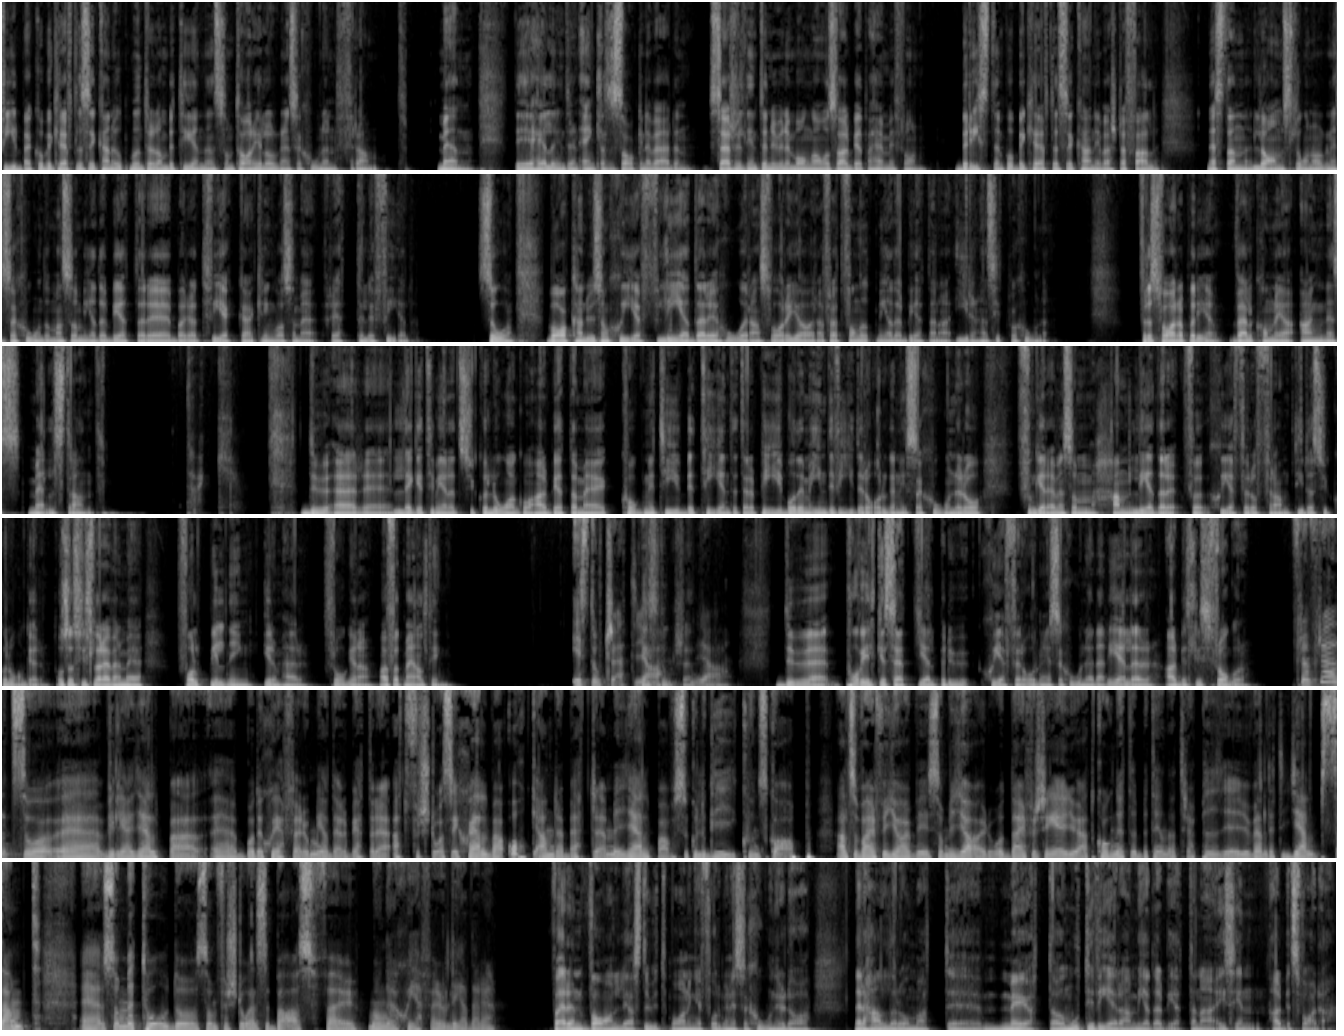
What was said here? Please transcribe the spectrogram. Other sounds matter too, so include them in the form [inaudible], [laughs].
feedback och bekräftelse kan uppmuntra de beteenden som tar hela organisationen framåt. Men det är heller inte den enklaste saken i världen, särskilt inte nu när många av oss arbetar hemifrån. Bristen på bekräftelse kan i värsta fall nästan lamslå en organisation då man som medarbetare börjar tveka kring vad som är rätt eller fel. Så vad kan du som chef, ledare, HR-ansvarig göra för att fånga upp medarbetarna i den här situationen? För att svara på det välkomnar jag Agnes Mellstrand. Tack. Du är eh, legitimerad psykolog och arbetar med kognitiv beteendeterapi, både med individer och organisationer och fungerar även som handledare för chefer och framtida psykologer. Och så sysslar även med folkbildning i de här frågorna. Har jag fått med allting? I stort sett, ja. I stort sett. ja. Du, eh, på vilket sätt hjälper du chefer och organisationer när det gäller arbetslivsfrågor? Framförallt så eh, vill jag hjälpa eh, både chefer och medarbetare att förstå sig själva och andra bättre med hjälp av psykologikunskap. Alltså varför gör vi som vi gör? Och därför ser jag ju att kognitiv beteendeterapi är ju väldigt hjälpsamt eh, som metod och som förståelsebas för många chefer och ledare. Vad är den vanligaste utmaningen för organisationer idag när det handlar om att eh, möta och motivera medarbetarna i sin arbetsvardag?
